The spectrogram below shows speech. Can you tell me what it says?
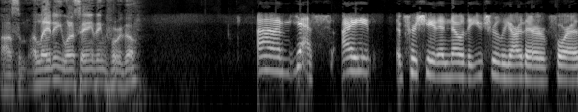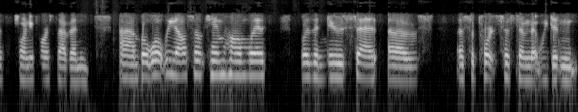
awesome. Elena, you want to say anything before we go? Um, yes, I appreciate and know that you truly are there for us 24 7. Um, but what we also came home with was a new set of a support system that we didn't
